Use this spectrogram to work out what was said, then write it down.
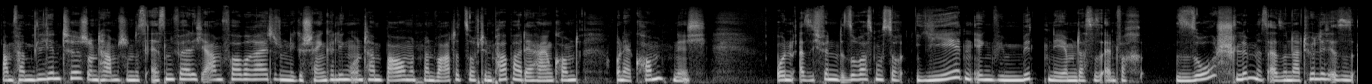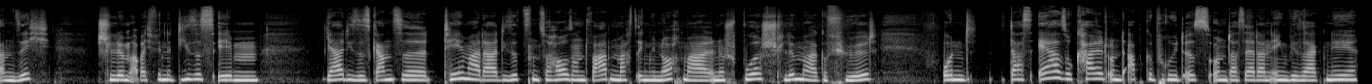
am Familientisch und haben schon das Essen für Heiligabend vorbereitet und die Geschenke liegen unterm Baum und man wartet so auf den Papa, der heimkommt und er kommt nicht. Und also ich finde, sowas muss doch jeden irgendwie mitnehmen, dass es einfach so schlimm ist. Also natürlich ist es an sich schlimm, aber ich finde dieses eben, ja, dieses ganze Thema da, die sitzen zu Hause und warten, macht es irgendwie nochmal eine Spur schlimmer gefühlt. Und dass er so kalt und abgebrüht ist und dass er dann irgendwie sagt, nee,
